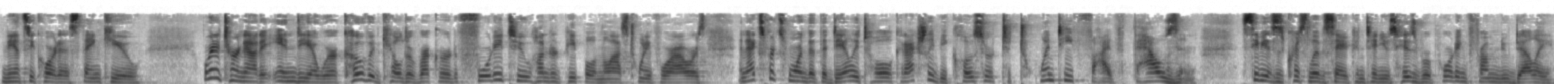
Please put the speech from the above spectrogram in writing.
Nancy Cordes, thank you. We're going to turn now to India, where COVID killed a record 4,200 people in the last 24 hours. And experts warn that the daily toll could actually be closer to 25,000. CBS's Chris Livesay continues his reporting from New Delhi.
